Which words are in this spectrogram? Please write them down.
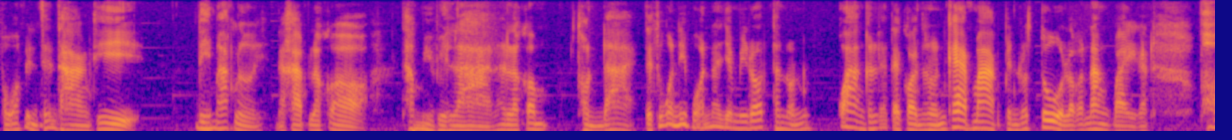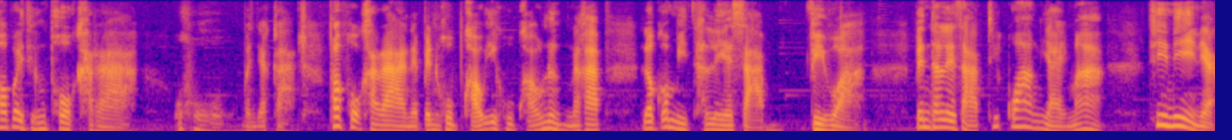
ผมว่าเป็นเส้นทางที่ดีมากเลยนะครับ แล้วก็ถ้ามีเวลานะแล้วก็ทนได้ แต่ทุกวันนี้ผมน่าจะมีรถถนน กว้างขึ้นแล้วแต่ก่อนถนนแคบมากเป็นรถตู้เราก็นั่งไปกัน พอไปถึงโพคาราโอ้โหบรรยากาศเพราะโพคาราเนี่ยเป็นหุบเขาอีกหุบเขาหนึ่งนะครับ แล้วก็มีทะเลสาบฟีวา เป็นทะเลสาบที่กว้างใหญ่มาก ที่นี่เนี่ย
